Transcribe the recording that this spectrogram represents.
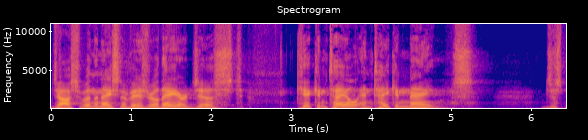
Joshua and the nation of Israel, they are just kicking tail and taking names, just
